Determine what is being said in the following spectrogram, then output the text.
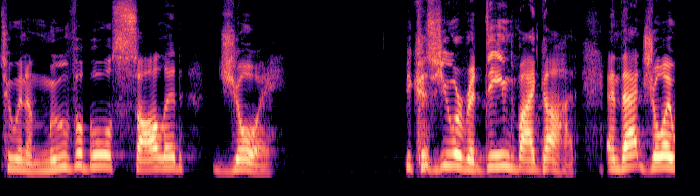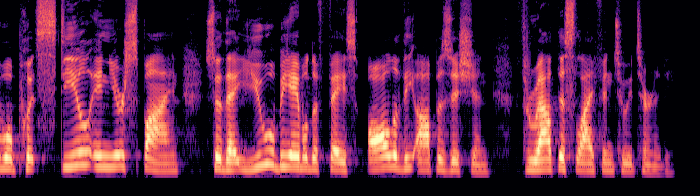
to an immovable, solid joy because you are redeemed by God. And that joy will put steel in your spine so that you will be able to face all of the opposition throughout this life into eternity.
